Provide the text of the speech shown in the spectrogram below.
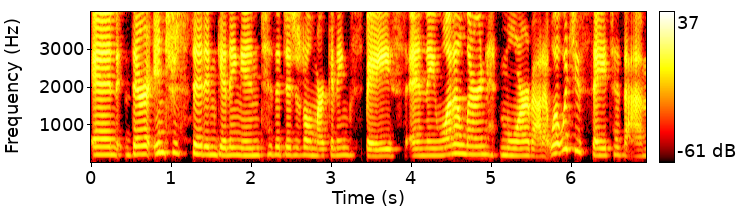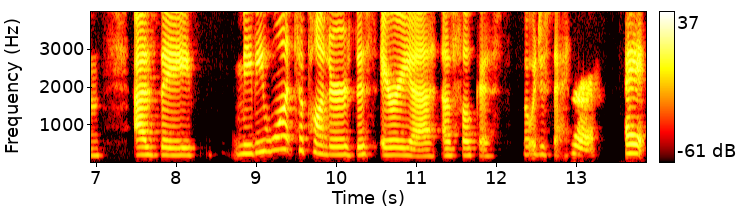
and they're interested in getting into the digital marketing space and they want to learn more about it? What would you say to them as they maybe want to ponder this area of focus? What would you say? Sure. I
